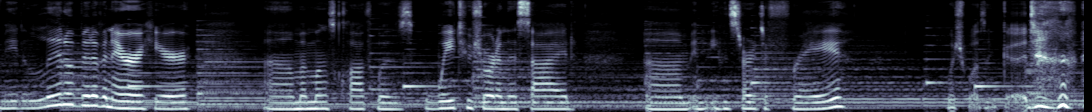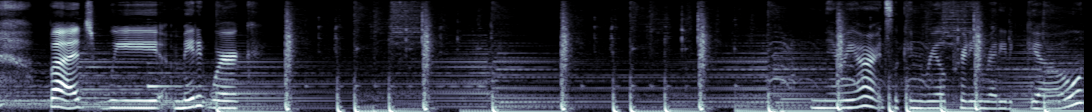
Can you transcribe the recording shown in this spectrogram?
Made a little bit of an error here. Um, my monk's cloth was way too short on this side, um, and it even started to fray which wasn't good. but we made it work. And there we are. It's looking real pretty ready to go.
